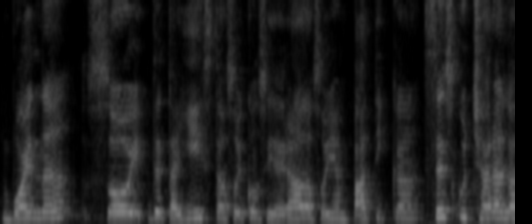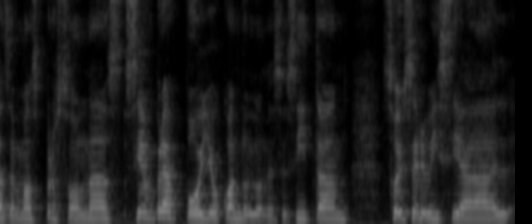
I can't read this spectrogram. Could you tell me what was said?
buena, soy detallista, soy considerada, soy empática, sé escuchar a las demás personas, siempre apoyo cuando lo necesitan, soy servicial,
